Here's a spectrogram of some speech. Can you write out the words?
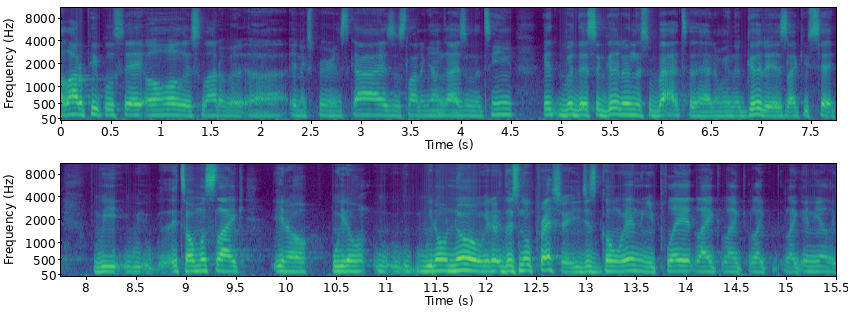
A lot of people say, "Oh, there's a lot of uh, inexperienced guys. There's a lot of young guys in the team." It, but there's a good and there's a bad to that. I mean, the good is, like you said, we, we it's almost like you know we don't we don't know. We don't, there's no pressure. You just go in and you play it like like like like any other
